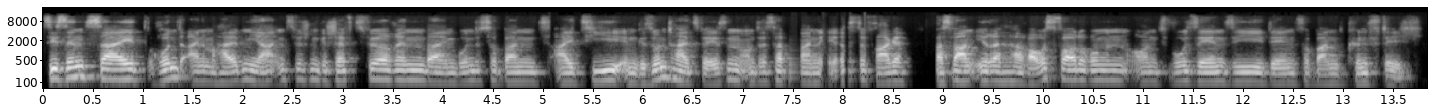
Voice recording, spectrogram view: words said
Sie sind seit rund einem halben Jahr inzwischen Geschäftsführerin beim Bundesverband IT im Gesundheitswesen und deshalb meine erste Frage. Was waren Ihre Herausforderungen und wo sehen Sie den Verband künftig?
